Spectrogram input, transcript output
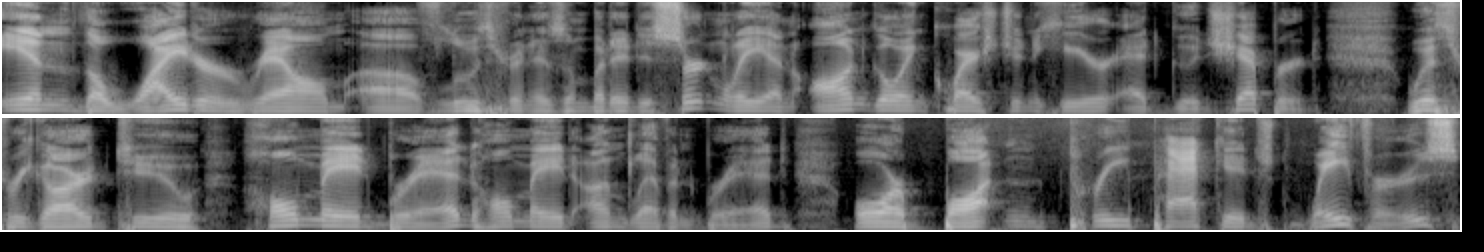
in the wider realm of Lutheranism, but it is certainly an ongoing question here at Good Shepherd with regard to homemade bread, homemade unleavened bread, or bought and prepackaged wafers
